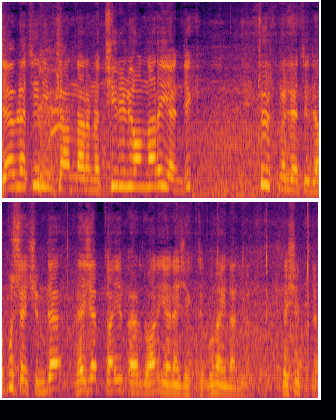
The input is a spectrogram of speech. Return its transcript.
Devletin imkanlarını, trilyonları yendik. Türk milleti de bu seçimde Recep Tayyip Erdoğan'ı yenecektir. Buna inanıyorum. Teşekkürler.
